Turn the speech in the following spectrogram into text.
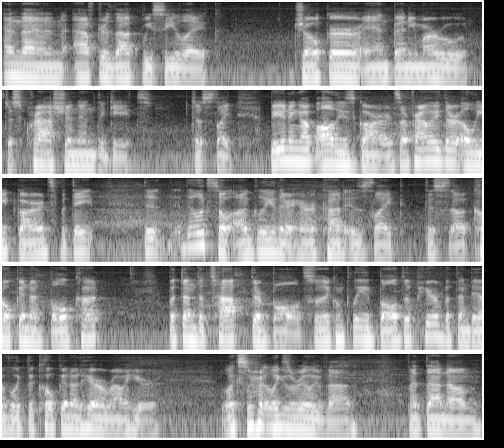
And then after that, we see like Joker and Benimaru just crashing in the gate, just like beating up all these guards. Apparently they're elite guards, but they they, they look so ugly. Their haircut is like this uh, coconut bowl cut, but then the top they're bald, so they're completely bald up here. But then they have like the coconut hair around here. Looks looks really bad. But then um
